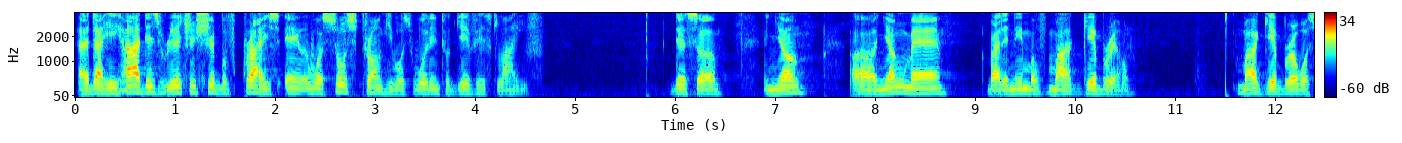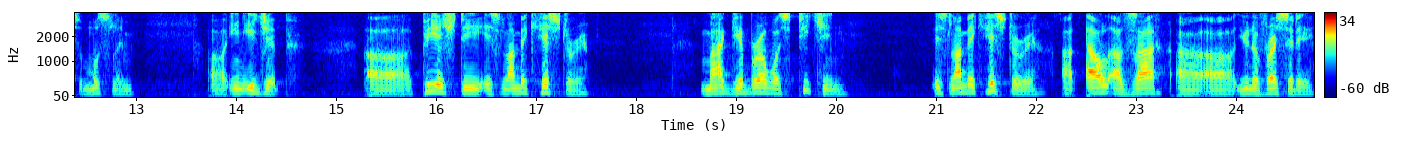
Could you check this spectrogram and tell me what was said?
uh, that he had this relationship with Christ and it was so strong he was willing to give his life. There's a, a young, uh, young man by the name of Mark Gabriel. Mark Gabriel was a Muslim uh, in Egypt, uh, PhD Islamic history. Mark Gabriel was teaching Islamic history at Al Azhar uh, uh, University,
